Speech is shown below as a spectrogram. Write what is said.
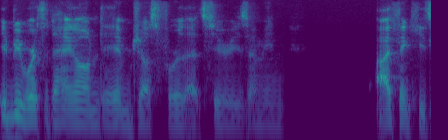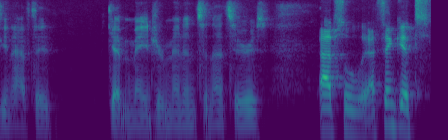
it'd be worth it to hang on to him just for that series. I mean, I think he's gonna have to get major minutes in that series. absolutely i think it's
